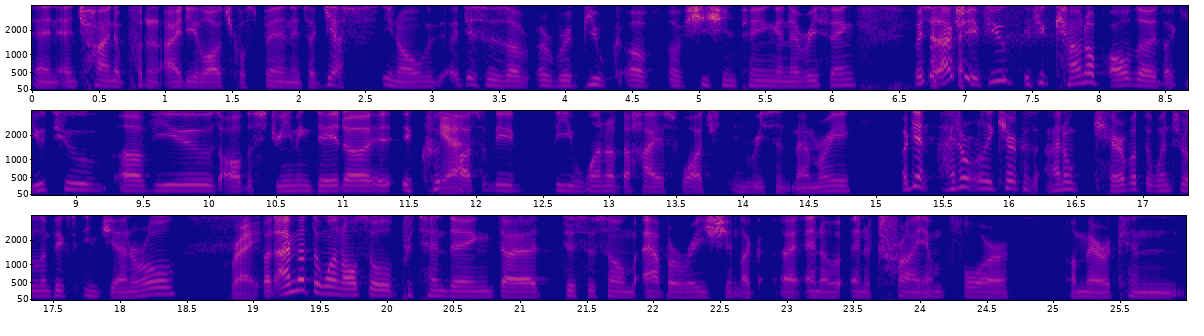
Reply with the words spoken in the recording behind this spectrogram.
And, and trying to put an ideological spin. It's like, yes, you know, this is a, a rebuke of, of Xi Jinping and everything. But I said, actually, if you if you count up all the like YouTube uh, views, all the streaming data, it, it could Yeah. possibly be one of the highest watched in recent memory again, I don't really care because I don't care about the Winter Olympics in general. right. But I'm not the one also pretending that this is some aberration, like uh, and a and a triumph for American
